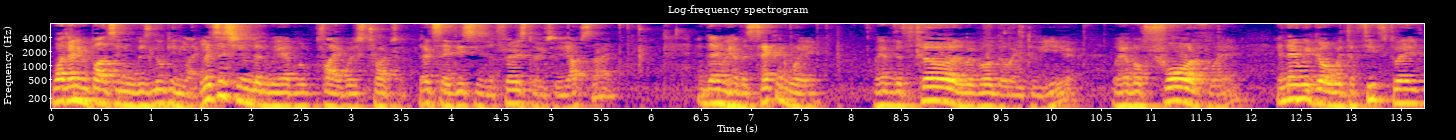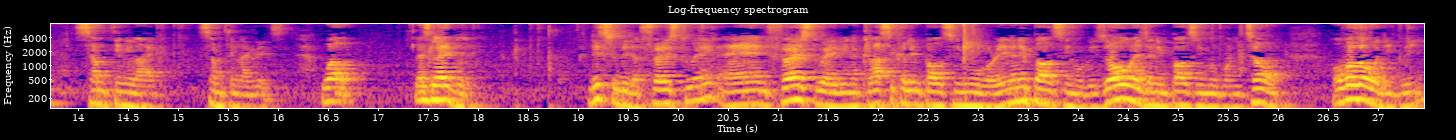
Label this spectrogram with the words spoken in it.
what an impulsive move is looking like. Let's assume that we have a five-way structure. Let's say this is the first wave to the upside, and then we have a second wave, we have the third wave all the way to here, we have a fourth wave, and then we go with the fifth wave, something like, something like this. Well, let's label it. This will be the first wave, and first wave in a classical impulsive move or in an impulsive move is always an impulsive move on its own, of a lower degree.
